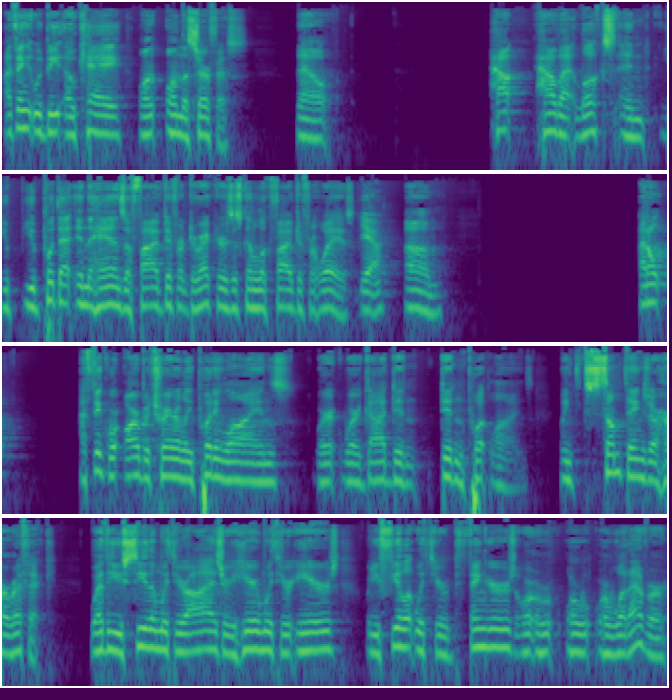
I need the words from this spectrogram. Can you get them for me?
I think it would be okay on on the surface. Now, how how that looks, and you you put that in the hands of five different directors, it's going to look five different ways. Yeah. Um, I don't. I think we're arbitrarily putting lines where where God didn't didn't put lines. I mean, some things are horrific. Whether you see them with your eyes, or you hear them with your ears, or you feel it with your fingers, or or, or, or whatever,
